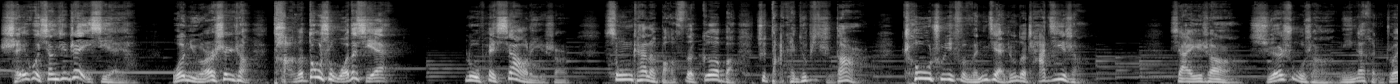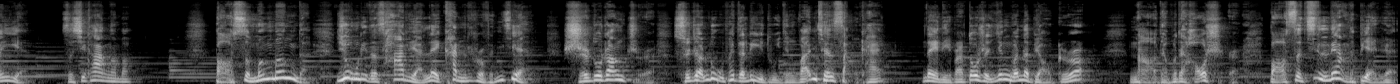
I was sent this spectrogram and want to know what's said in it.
谁会相信这些呀？我女儿身上淌的都是我的血。”陆佩笑了一声，松开了宝四的胳膊，去打开牛皮纸袋。抽出一份文件扔到茶几上，夏医生，学术上你应该很专业，仔细看看吧。宝四懵懵的，用力的擦着眼泪，看着那份文件，十多张纸随着陆佩的力度已经完全散开，那里边都是英文的表格，脑袋不太好使。宝四尽量的辨认，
